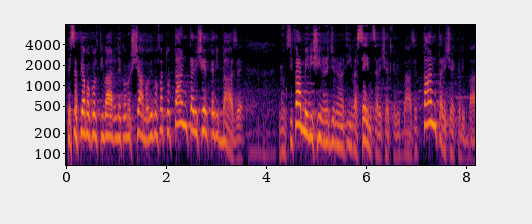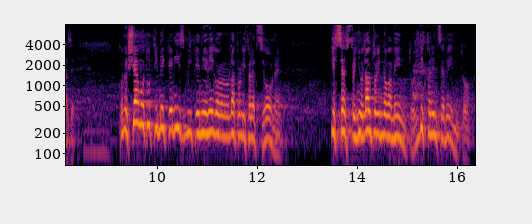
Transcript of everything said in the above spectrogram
le sappiamo coltivare, le conosciamo, abbiamo fatto tanta ricerca di base, non si fa medicina rigenerativa senza ricerca di base, tanta ricerca di base. Conosciamo tutti i meccanismi che ne regolano la proliferazione, il self-renew, l'autorinnovamento, il differenziamento.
